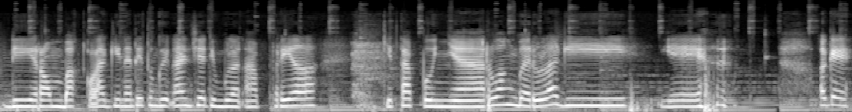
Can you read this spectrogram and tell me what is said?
dirombak lagi nanti tungguin aja di bulan April. Kita punya ruang baru lagi. Yeah oke okay,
